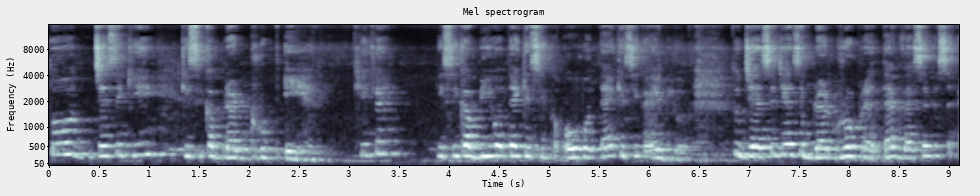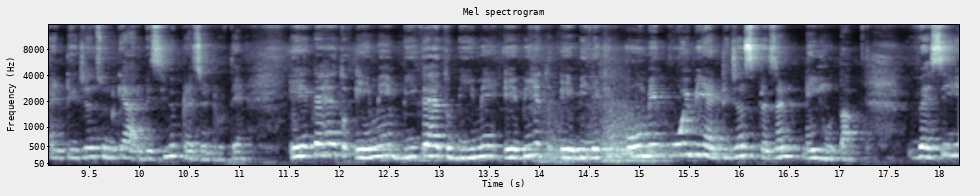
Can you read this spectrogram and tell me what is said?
तो जैसे कि किसी का ब्लड ग्रुप ए है, ठीक है? किसी का बी होता है, किसी का ओ होता है, किसी का ए बी होता है। तो जैसे जैसे ब्लड ग्रुप रहता है, वैसे वैसे एंटीजन्स उनके आरबीसी में प्रेजेंट होते हैं। ए का है तो ए में बी का है तो बी में ए बी है तो ए बी लेकिन ओ में कोई भी एंटीजन्स प्रेजेंट नहीं होता। वैसे ही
